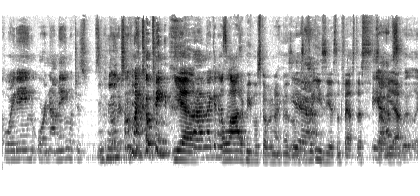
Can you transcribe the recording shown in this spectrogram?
avoiding or numbing, which is those are some of my coping Yeah. uh, mechanisms. a lot of people's coping mechanisms is the easiest and fastest. Yeah, so, yeah. absolutely.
